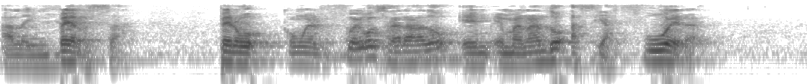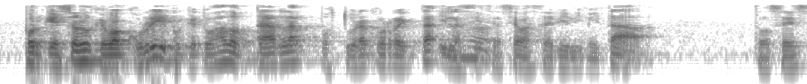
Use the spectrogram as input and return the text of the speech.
a la inversa pero con el fuego sagrado em- emanando hacia afuera. Porque eso es lo que va a ocurrir, porque tú vas a adoptar la postura correcta y la asistencia va a ser ilimitada. Entonces,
